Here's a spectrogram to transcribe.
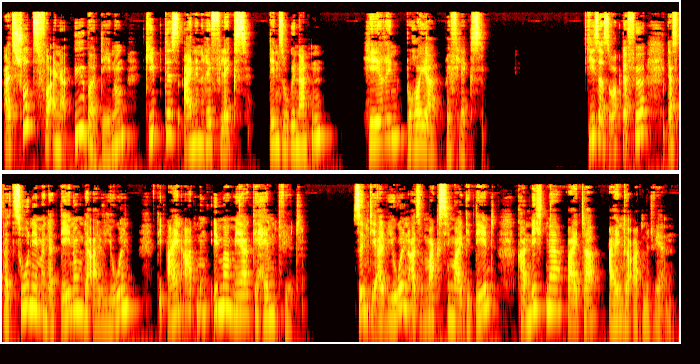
Als Schutz vor einer Überdehnung gibt es einen Reflex, den sogenannten Hering-Breuer-Reflex. Dieser sorgt dafür, dass bei zunehmender Dehnung der Alveolen die Einatmung immer mehr gehemmt wird. Sind die Alveolen also maximal gedehnt, kann nicht mehr weiter eingeatmet werden.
